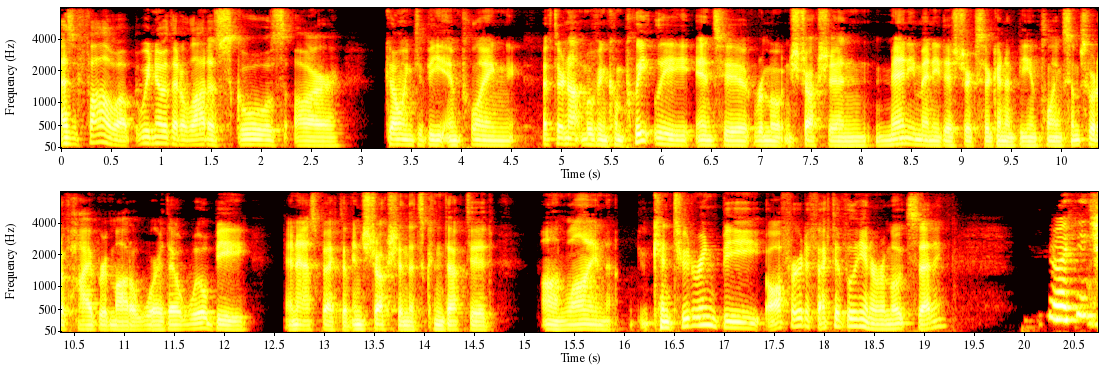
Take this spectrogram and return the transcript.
As a follow up, we know that a lot of schools are going to be employing, if they're not moving completely into remote instruction, many, many districts are going to be employing some sort of hybrid model where there will be an aspect of instruction that's conducted online. Can tutoring be offered effectively in a remote setting? You know, I think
